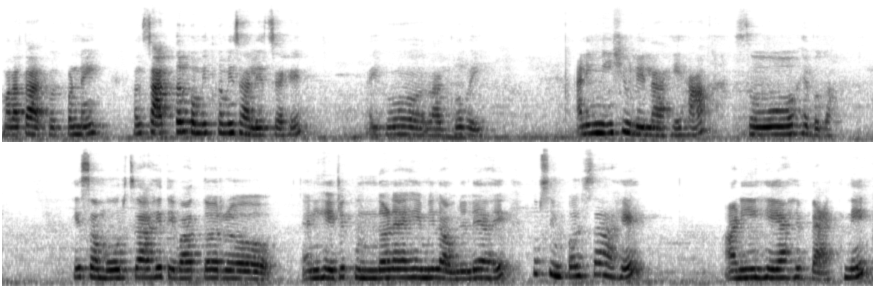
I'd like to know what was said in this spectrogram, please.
मला आता आठवत पण नाही. पण सात तर कमीत कमी झालेच आहे. आई गं लाग गो बाई. आणि मी शिवलेला आहे हा. सो हे बघा. हे समोरचं आहे तेव्हा तर आणि हे जे कुंदण आहे हे मी लावलेले आहे. खूप सिम्पलचं आहे. आणि हे आहे बॅक नेक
